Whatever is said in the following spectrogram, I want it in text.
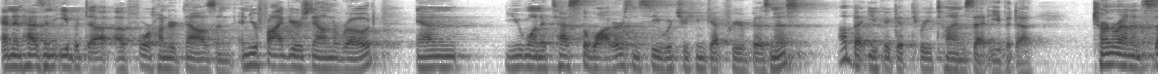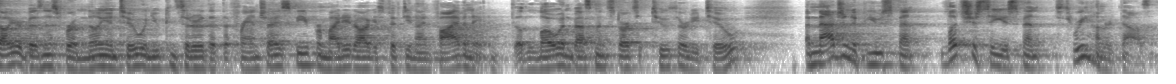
and it has an EBITDA of 400,000 and you're five years down the road and you want to test the waters and see what you can get for your business, I'll bet you could get three times that EBITDA. Turn around and sell your business for a million two when you consider that the franchise fee for Mighty Dog is 59.5 and the low investment starts at 232. Imagine if you spent, let's just say you spent 300,000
